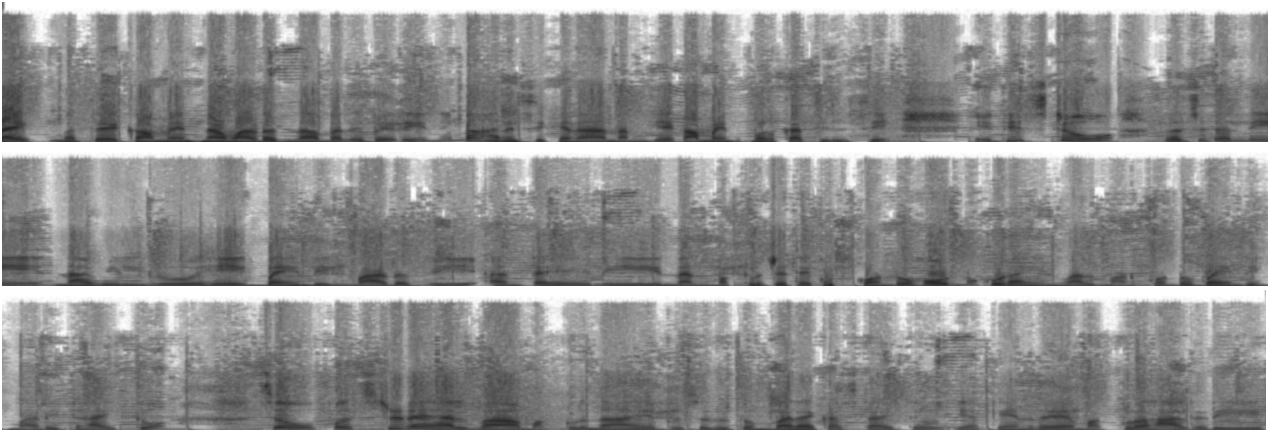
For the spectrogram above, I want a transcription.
ಲೈಕ್ ಮತ್ತು ಕಮೆಂಟ್ನ ಮಾಡೋದನ್ನ ಮರಿಬೇಡಿ. ನಿಮ್ಮ ಅನಿಸಿಕೆನ ನಮಗೆ ಕಮೆಂಟ್ ಮೂಲಕ ತಿಳಿಸಿ. ಇದಿಷ್ಟು ರಜದಲ್ಲಿ ನಾವೆಲ್ಲರೂ ಹೇಗೆ ಬೈಂಡಿಂಗ್ ಮಾಡಿದ್ವಿ ಅಂತ ಹೇಳಿ ನನ್ನ ಮಕ್ಕಳ ಜೊತೆ ಕುತ್ಕೊಂಡು ಅವ್ರನ್ನೂ ಕೂಡ ಇನ್ವಾಲ್ವ್ ಮಾಡಿಕೊಂಡು ಬೈಂಡಿಂಗ್ ಮಾಡಿದ್ದಾಯಿತು ಸೊ ಫಸ್ಟ್ ಡೇ ಅಲ್ವಾ ಮಕ್ಕಳನ್ನ ಎಬ್ಬಿಸೋದು ತುಂಬಾ ಕಷ್ಟ ಆಯಿತು. ಯಾಕೆಂದರೆ ಮಕ್ಕಳು ಆಲ್ರೆಡಿ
